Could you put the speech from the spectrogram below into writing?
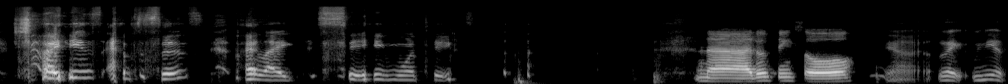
Shine's absence by like saying more things. Nah, I don't think so. Yeah, like we need a,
